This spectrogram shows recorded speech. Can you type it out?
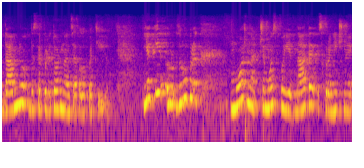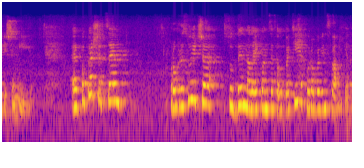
давню дециркуляторну енцефалопатію. Які з рубрик можна чимось поєднати з хронічною ішемією? Е, По-перше, це прогресуюча судинна лейкоенцефалопатія, хвороба Вінсвангера.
